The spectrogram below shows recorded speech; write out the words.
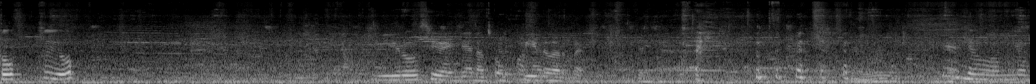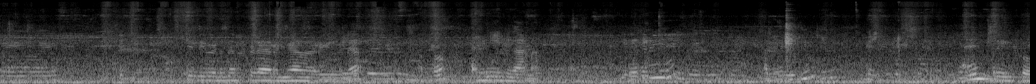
തൊപ്പിയോ? ഹീറോസ് കഴിഞ്ഞാണ് തൊപ്പി എന്ന് പറഞ്ഞത് എന്റെ മോനെ ഇനി ഇവിടുന്ന് എപ്പോഴും ഇറങ്ങാന്ന് അറിയില്ല അപ്പം പിന്നീട് കാണാം. ഇവരേക്കും അതുവരേക്കും ബ്രേക്കോ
